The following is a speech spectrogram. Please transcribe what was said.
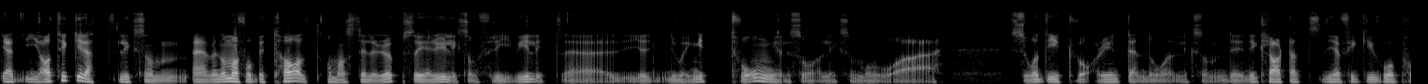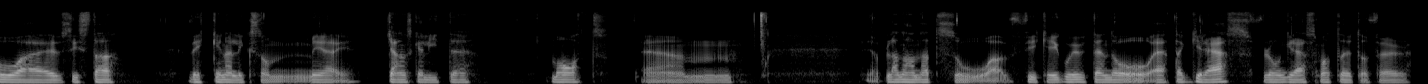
jag, jag tycker att liksom, även om man får betalt om man ställer upp så är det ju liksom frivilligt. Eh, Det var inget tvång eller så liksom. Och, eh, så dyrt var det ju inte ändå. Liksom. Det, det är klart att jag fick ju gå på eh, sista veckorna liksom med ganska lite mat. Ehm, ja, bland annat så fick jag ju gå ut ändå och äta gräs från gräsmattan utanför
